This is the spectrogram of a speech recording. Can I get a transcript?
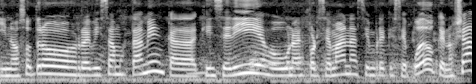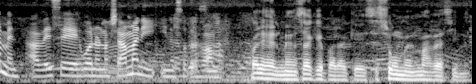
y nosotros revisamos también cada 15 días o una vez por semana, siempre que se pueda, o que nos llamen. A veces, bueno, nos llaman y, nosotros vamos. ¿Cuál es el mensaje para que se sumen más vecinos?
